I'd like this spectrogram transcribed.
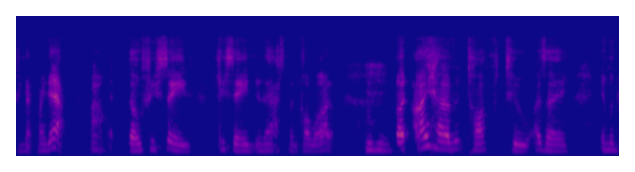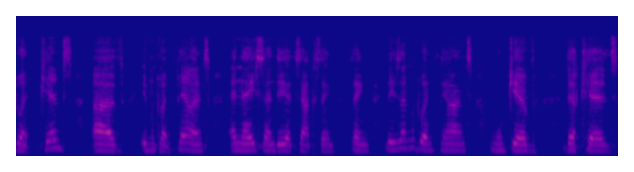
she met my dad. Wow. So she stayed. She stayed in Aspen, Colorado. Mm-hmm. But I have talked to as a immigrant kids of immigrant parents, and they said the exact same thing. These immigrant parents will give their kids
